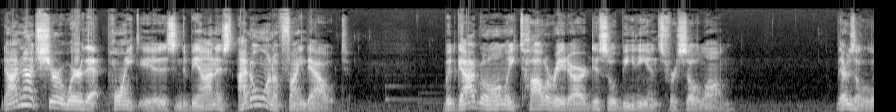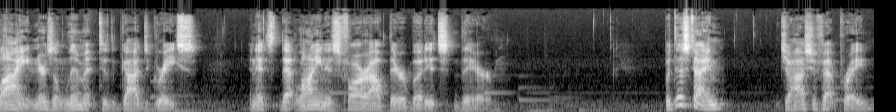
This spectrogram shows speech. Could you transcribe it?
Now, I'm not sure where that point is, and to be honest, I don't want to find out. But God will only tolerate our disobedience for so long. There's a line, there's a limit to God's grace. And it's that line is far out there, but it's there. But this time, Jehoshaphat prayed.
